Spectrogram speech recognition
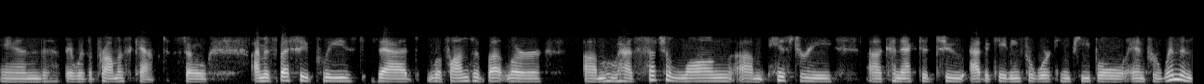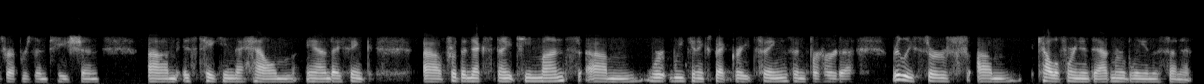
and there was a promise kept. So I'm especially pleased that Laphonza Butler, um, who has such a long um, history uh, connected to advocating for working people and for women's representation, um, is taking the helm. And I think uh, for the next 19 months, um, we can expect great things, and for her to really serve um, Californians admirably in the Senate.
